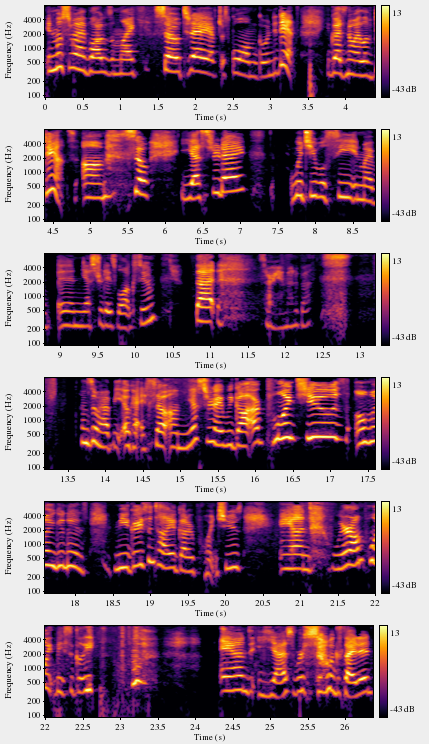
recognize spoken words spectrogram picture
in most of my vlogs, I'm like, so today after school, I'm going to dance. You guys know I love dance. Um, so yesterday, which you will see in my in yesterday's vlog soon, that sorry, I'm out of breath. I'm so happy. Okay, so um, yesterday we got our pointe shoes. Oh my goodness, me, Grace, and Talia got our pointe shoes, and we're on pointe basically. And yes, we're so excited.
